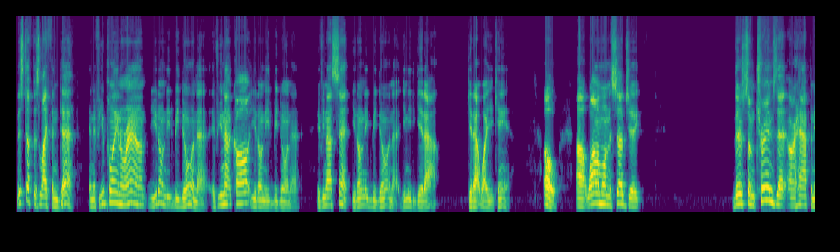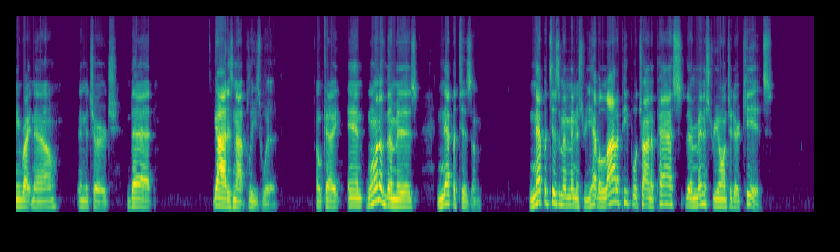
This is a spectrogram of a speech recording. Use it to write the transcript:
This stuff is life and death. And if you're playing around, you don't need to be doing that. If you're not called, you don't need to be doing that. If you're not sent, you don't need to be doing that. You need to get out. Get out while you can. Oh, uh, while I'm on the subject, there's some trends that are happening right now in the church that God is not pleased with. Okay. And one of them is nepotism. Nepotism in ministry. You have a lot of people trying to pass their ministry on to their kids.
